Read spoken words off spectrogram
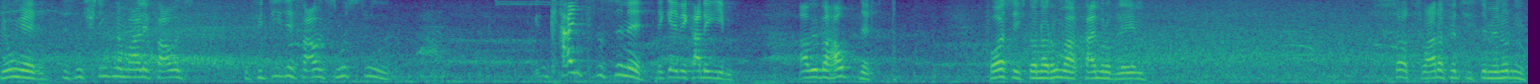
Junge, das, das sind stinknormale Fouls. Und für diese Fouls musst du in keinsten Sinne eine gelbe Karte geben. Aber überhaupt nicht. Vorsicht, Donnarumma, kein Problem. So, 42. Minuten.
